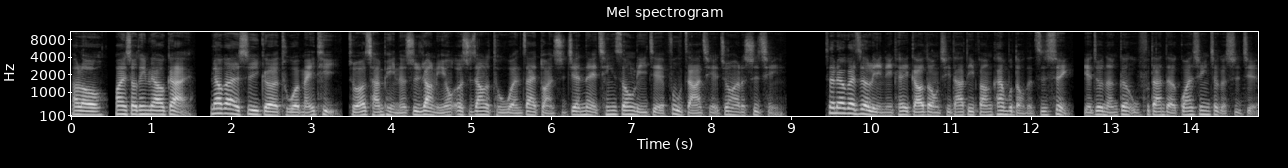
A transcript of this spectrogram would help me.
Hello，欢迎收听撩盖。撩盖是一个图文媒体，主要产品呢是让你用二十张的图文，在短时间内轻松理解复杂且重要的事情。在撩盖这里，你可以搞懂其他地方看不懂的资讯，也就能更无负担的关心这个世界。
